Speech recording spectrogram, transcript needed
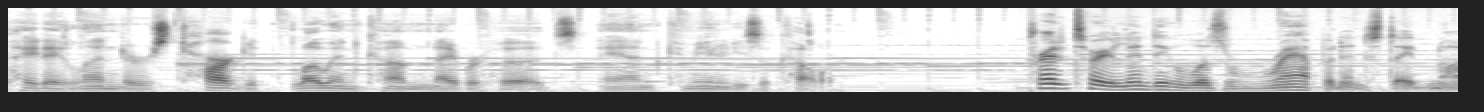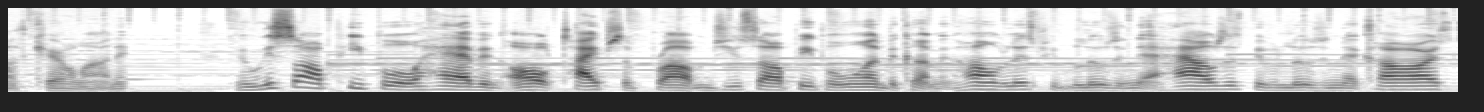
Payday lenders target low-income neighborhoods and communities of color. Predatory lending was rampant in the state of North Carolina. And we saw people having all types of problems. You saw people, one, becoming homeless, people losing their houses, people losing their cars,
